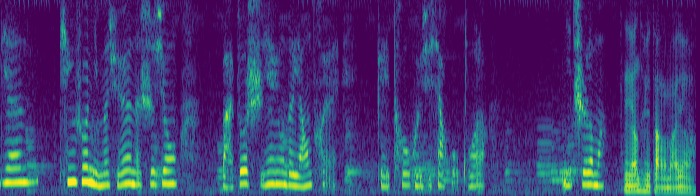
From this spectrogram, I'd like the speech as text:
天听说你们学院的师兄把做实验用的羊腿给偷回去下火锅了，你吃了吗？那羊腿打了麻药，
